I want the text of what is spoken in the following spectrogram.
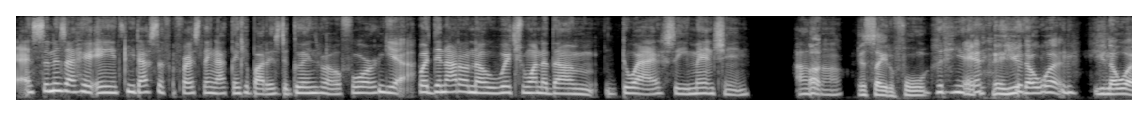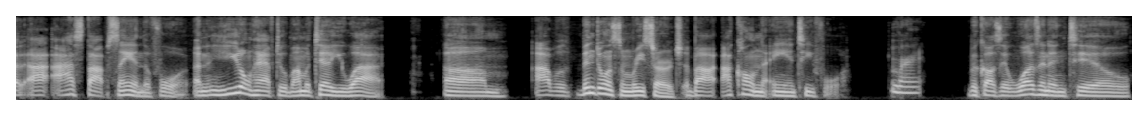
as soon as I hear A&T, that's the first thing I think about is the Greensboro Four. Yeah. But then I don't know which one of them do I actually mention. I don't know. Let's say the four. yeah. And, and you know what? You know what? I, I stopped saying the four, and you don't have to, but I'm gonna tell you why. Um, I was been doing some research about. I call them the A and T four Right. because it wasn't until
